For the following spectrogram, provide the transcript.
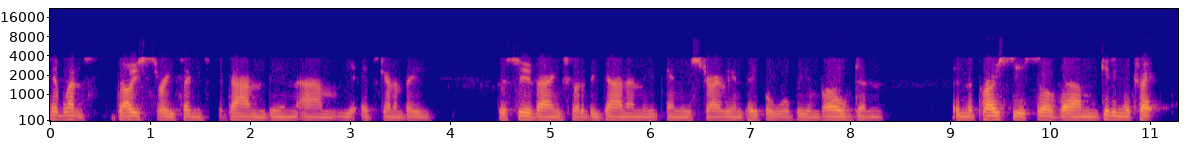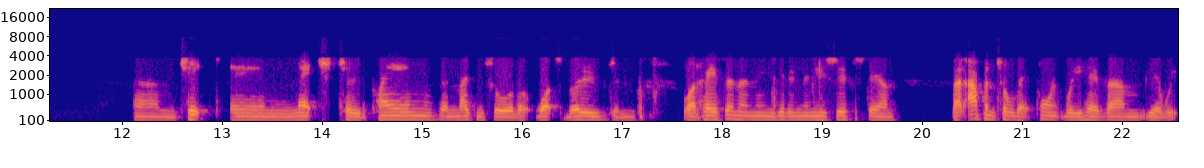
That once those three things are done, then um, yeah, it's going to be the surveying's got to be done, and the and the Australian people will be involved in in the process of um, getting the track um, checked and matched to the plans, and making sure that what's moved and what hasn't, and then getting the new surface down. But up until that point, we have um, yeah we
